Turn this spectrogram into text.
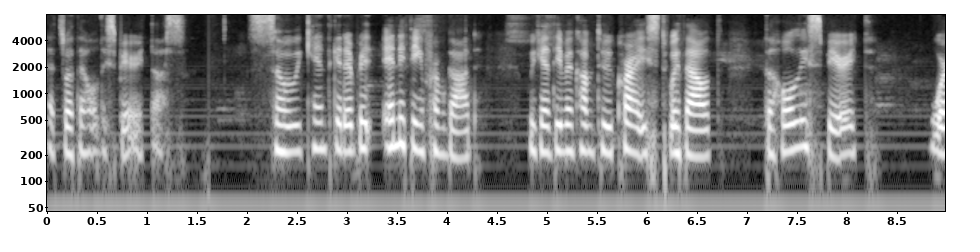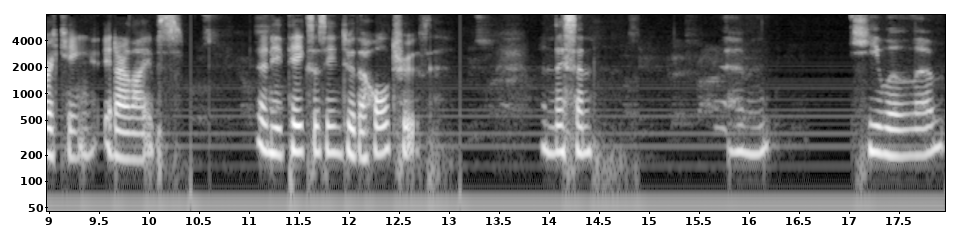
That's what the Holy Spirit does. So we can't get every, anything from God. We can't even come to Christ without the Holy Spirit working in our lives. And He takes us into the whole truth. And listen, um, He will um,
